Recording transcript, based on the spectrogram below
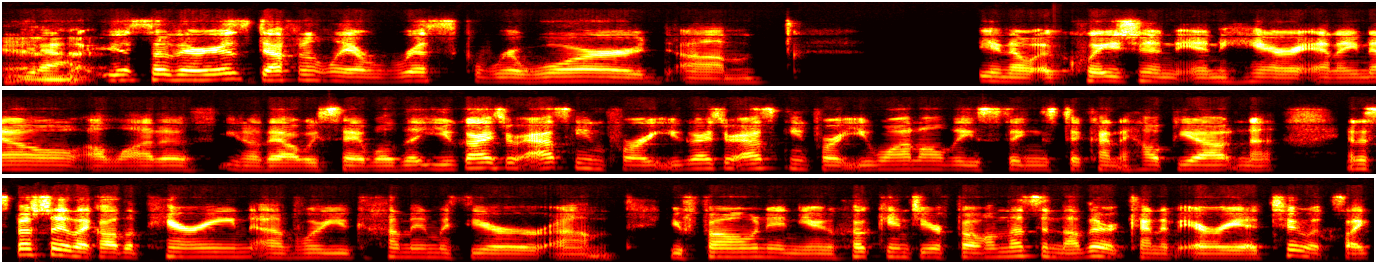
Yeah, yeah, so there is definitely a risk reward, um, you know, equation in here. And I know a lot of, you know, they always say, well, that you guys are asking for it, you guys are asking for it. You want all these things to kind of help you out and, uh, and especially like all the pairing of where you come in with your, um, your phone and you hook into your phone. That's another kind of area too. It's like,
